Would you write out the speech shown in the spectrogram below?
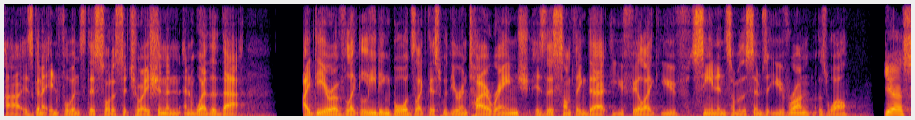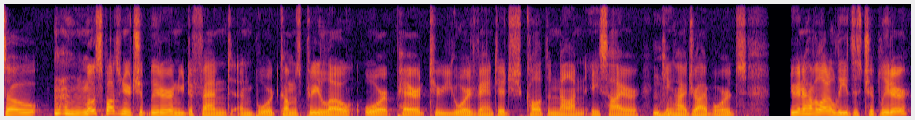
uh, is going to influence this sort of situation, and and whether that idea of like leading boards like this with your entire range is this something that you feel like you've seen in some of the sims that you've run as well? Yeah, so most spots when you're chip leader and you defend and board comes pretty low or paired to your advantage, call it the non ace high or Mhm. king high dry boards, you're going to have a lot of leads as chip leader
